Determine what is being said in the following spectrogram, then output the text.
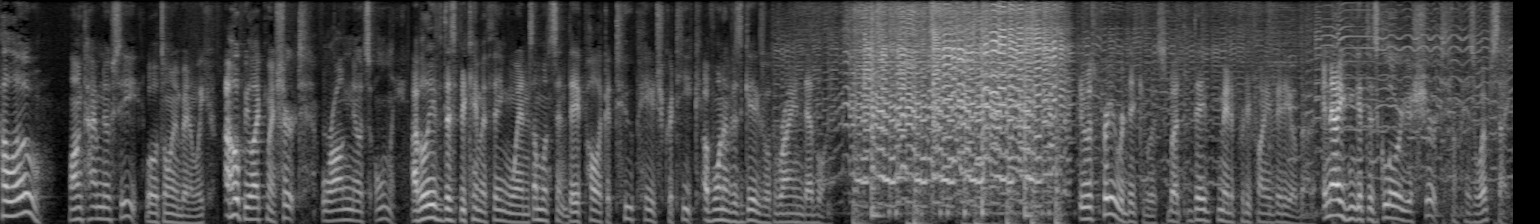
Hello. Long time no see. Well, it's only been a week. I hope you like my shirt. Wrong notes only. I believe this became a thing when someone sent Dave Pollack a two page critique of one of his gigs with Ryan Devlin. It was pretty ridiculous, but Dave made a pretty funny video about it. And now you can get this glorious shirt from his website.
